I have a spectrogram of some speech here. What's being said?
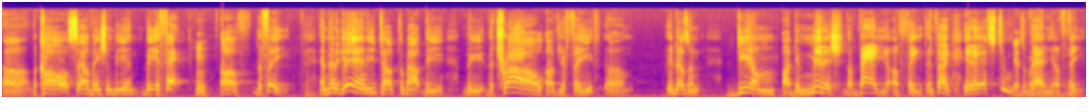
uh, the cause, salvation being the effect of the faith. And then again, he talks about the the the trial of your faith. Um, it doesn't dim or diminish the value of faith. In fact, it adds to That's the right. value of faith.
